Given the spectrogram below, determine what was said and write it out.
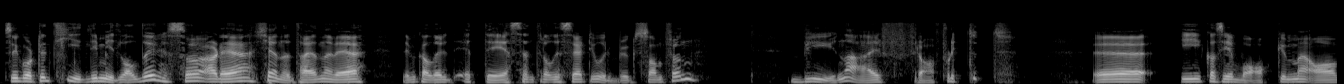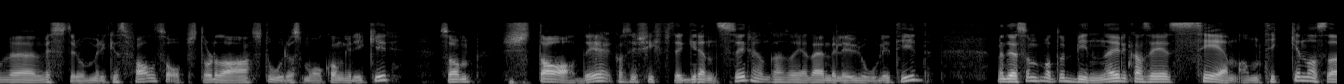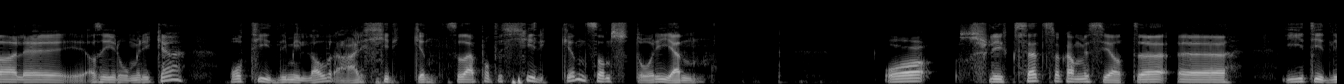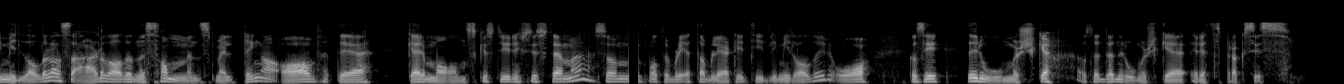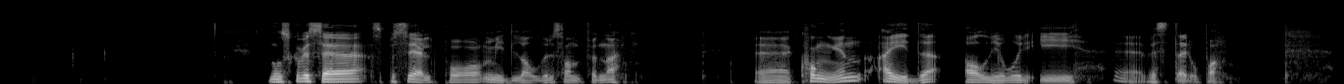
Hvis vi går til tidlig middelalder, så er det kjennetegnet ved det vi kaller et desentralisert jordbrukssamfunn. Byene er fraflyttet. Eh, I si, vakuumet av Vesteromerrikets fall så oppstår det da store og små kongeriker som stadig si, skifter grenser. Det er en veldig urolig tid. Men det som på en måte binder kan si, senantikken, altså, altså i Romerriket, og tidlig middelalder, er kirken. Så det er på en måte kirken som står igjen. Og slik sett så kan vi si at uh, i tidlig middelalder da, så er det da denne sammensmeltinga av det germanske styringssystemet som på en måte blir etablert i tidlig middelalder, og si, det romerske, altså den romerske rettspraksis. Nå skal vi se spesielt på middelaldersamfunnet. Eh, kongen eide all jord i eh, Vest-Europa.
